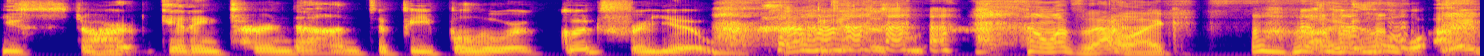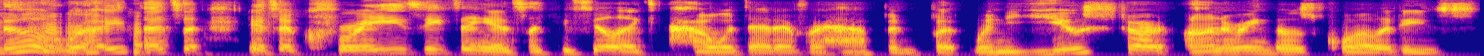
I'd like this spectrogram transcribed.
You start getting turned on to people who are good for you. What's that like? I know, I know, right? That's a it's a crazy thing. It's like you feel like how would that ever happen? But when you start honoring those qualities,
